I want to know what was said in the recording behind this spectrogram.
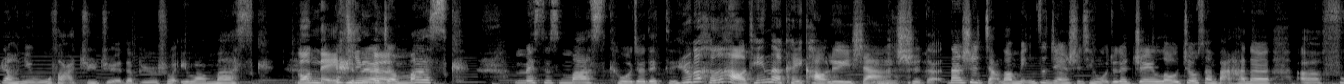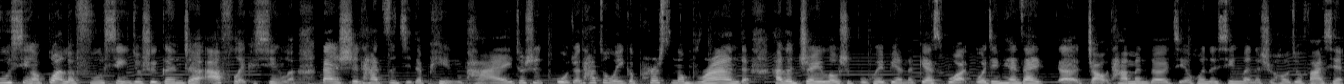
让你无法拒绝的，比如说 Elon Musk，老奶听了，叫 Musk。Mrs. Musk，我觉得如果很好听的可以考虑一下。嗯，是的。但是讲到名字这件事情，我觉得 J Lo 就算把他的呃夫姓啊冠了夫姓，就是跟着 Affleck 姓了，但是他自己的品牌，就是我觉得他作为一个 personal brand，他的 J Lo 是不会变的。Guess what？我今天在呃找他们的结婚的新闻的时候，就发现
